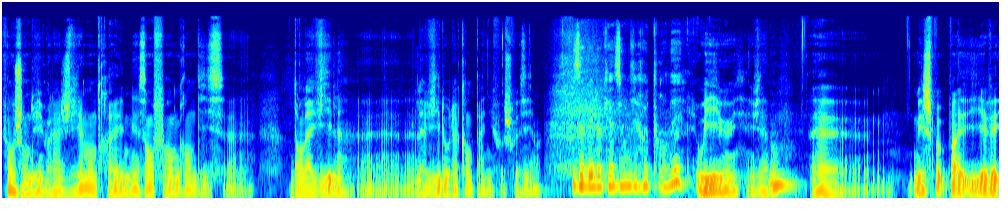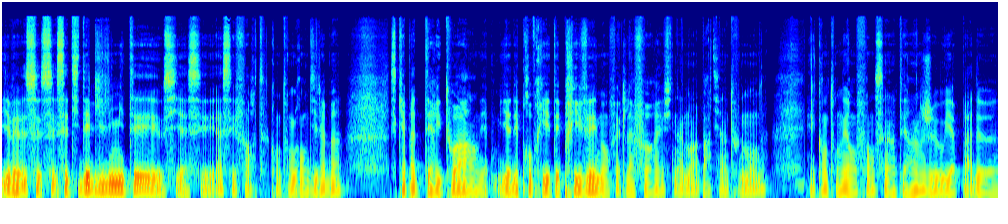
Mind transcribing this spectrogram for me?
Enfin, aujourd'hui, voilà, je vis à Montreuil, mes enfants grandissent euh, dans la ville, euh, la ville ou la campagne, il faut choisir. Vous avez l'occasion d'y retourner? Oui, oui, oui, évidemment. Mm. Euh, mais je, il y avait, il y avait ce- ce- cette idée de l'illimité est aussi assez, assez forte quand on grandit là-bas. Parce qu'il n'y a pas de territoire, il y a, il y a des propriétés privées, mais en fait la forêt finalement appartient à tout le monde. Et quand on est enfant, c'est un terrain de jeu où il n'y a pas de,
